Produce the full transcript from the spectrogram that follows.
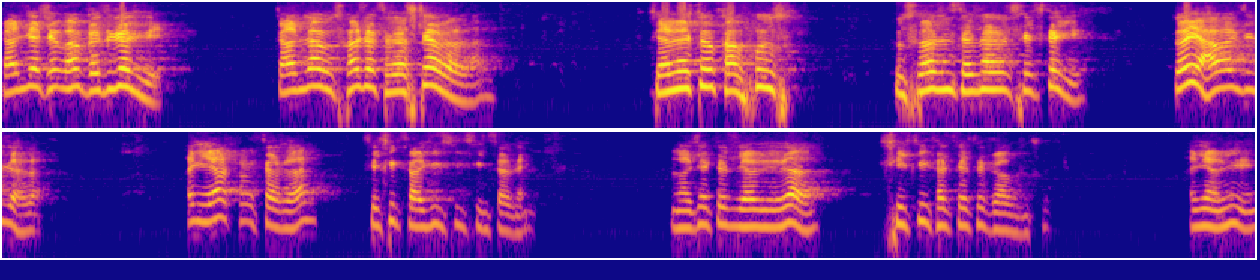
कांद्याचे भाव गदगदले कांदा उत्पादक रस्त्यावर आला त्यामुळे तो कापूस उत्पादन करणारा शेतकरी तोही हवालदिल झाला. आणि या सरकारला त्याची काळजीची चिंता नाही. माझ्याकडे ज्यावेळेला शेती खात्याचं काम होतं. आणि आम्ही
